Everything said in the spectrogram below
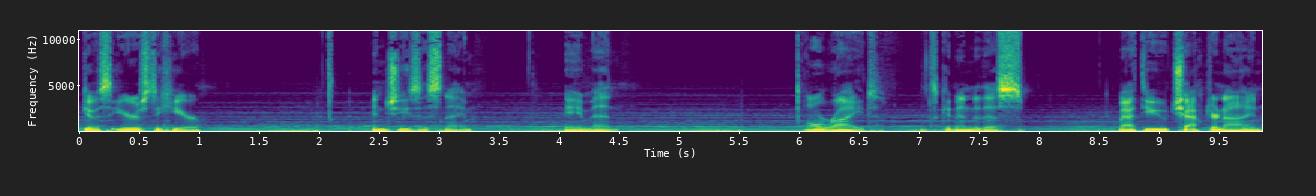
Give us ears to hear. In Jesus' name. Amen. All right, let's get into this. Matthew chapter 9,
